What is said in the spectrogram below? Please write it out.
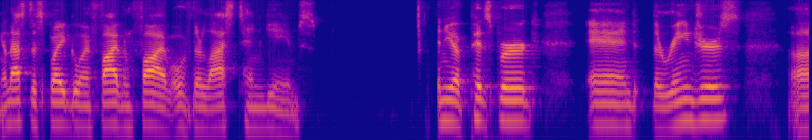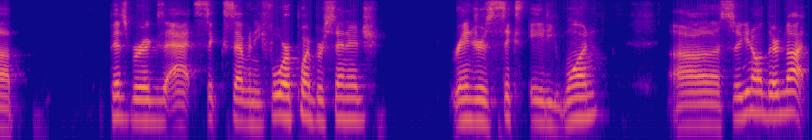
and that's despite going five and five over their last ten games. Then you have Pittsburgh and the Rangers. Uh, Pittsburgh's at 674 point percentage, Rangers 681. Uh, so, you know, they're not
